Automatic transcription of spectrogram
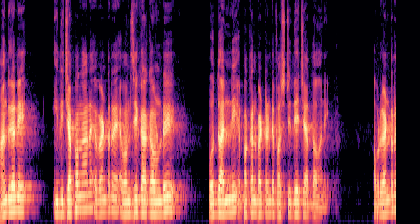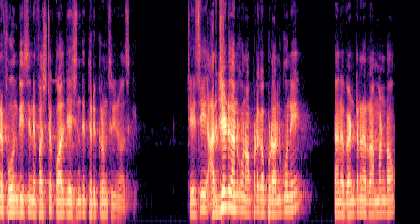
అందుకని ఇది చెప్పగానే వెంటనే వంశీ కాక ఉండి వద్దు అన్నీ పక్కన పెట్టండి ఫస్ట్ ఇదే చేద్దామని. అప్పుడు వెంటనే ఫోన్ తీసి నేను ఫస్ట్ కాల్ చేసింది త్రివిక్రమ్ శ్రీనివాస్కి. చేసి అర్జెంటుగా అనుకుని అప్పటికప్పుడు అనుకుని తను వెంటనే రమ్మండం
